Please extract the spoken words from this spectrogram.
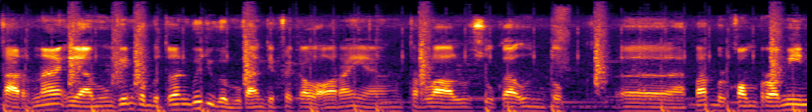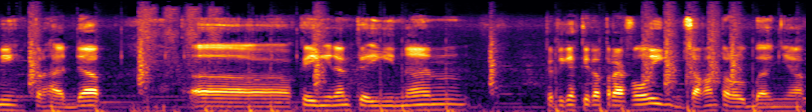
karena ya mungkin kebetulan gue juga bukan tipikal orang yang terlalu suka untuk uh, apa berkompromi nih terhadap keinginan keinginan-keinginan ketika kita traveling. Misalkan terlalu banyak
